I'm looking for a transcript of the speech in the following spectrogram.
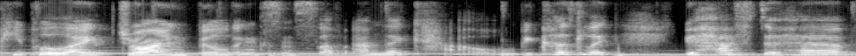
people like drawing buildings and stuff, I'm like how? Because like you have to have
